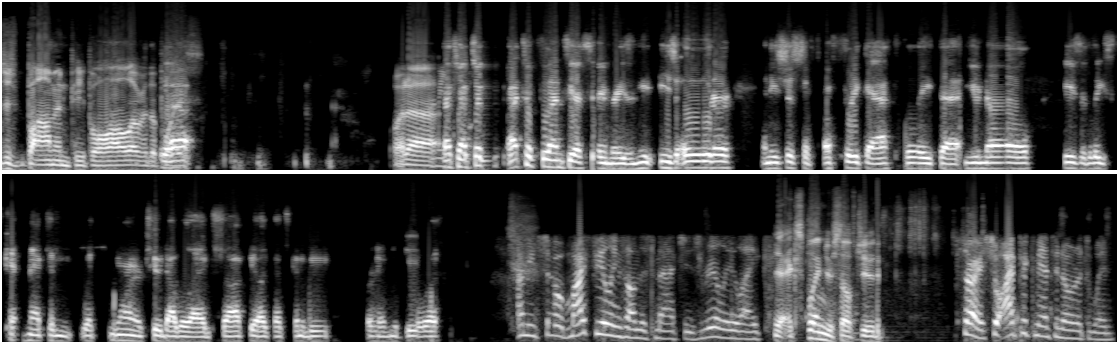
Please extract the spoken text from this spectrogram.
just bombing people all over the Yeah. place. What uh? That's why I took I took Valencia. Same reason. He, he's older and he's just a, a freak athlete that you know he's at least connecting with one or two double legs. So I feel like that's going to be for him to deal with. I mean, so my feelings on this match is really like yeah, explain yourself, Jude. sorry. So I picked Mantanona to win.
